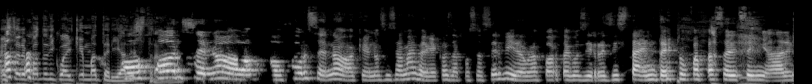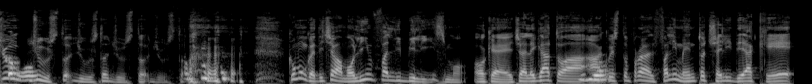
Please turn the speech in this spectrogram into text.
essere fatta di qualche materiale O strano. forse no, o forse no, che non si sa mai perché cosa possa servire una porta così resistente non fa passare il segnale. Giu- giusto, giusto, giusto, giusto. Comunque, dicevamo l'infallibilismo, ok? Cioè, legato a, a Mhm. questo problema del fallimento, c'è l'idea che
